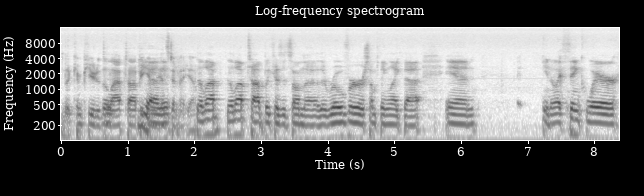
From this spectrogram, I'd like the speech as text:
the computer the laptop yeah, the, yeah. the lap the laptop because it's on the the rover or something like that and you know I think where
